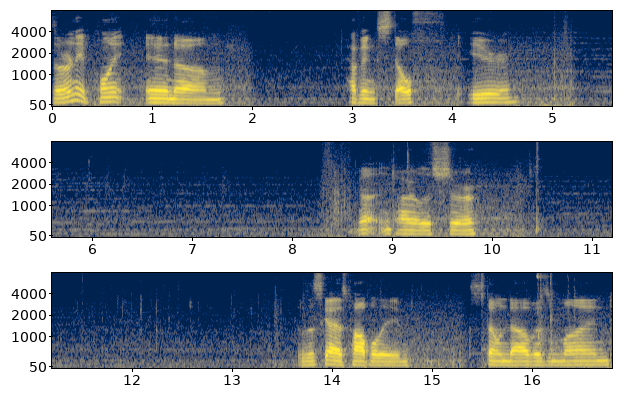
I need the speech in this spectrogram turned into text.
Is there any point in um, having stealth here. Not entirely sure. This guy is probably stoned out of his mind.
